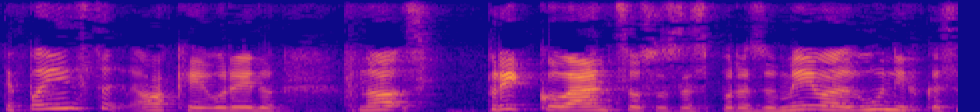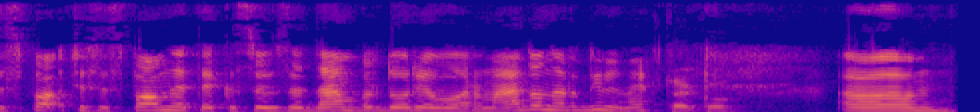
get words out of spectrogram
Je ja, pa insta, ok, v redu. No, prek kovancev so se sporazumevali, unih, se spo, če se spomnite, ki so jih za Dumbledoreovo armado naredili. Um,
